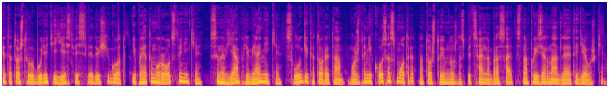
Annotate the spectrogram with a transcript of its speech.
это то, что вы будете есть весь следующий год. И поэтому родственники, сыновья, племянники, слуги, которые там, может, они косо смотрят на то, что им нужно специально бросать снопы зерна для этой девушки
